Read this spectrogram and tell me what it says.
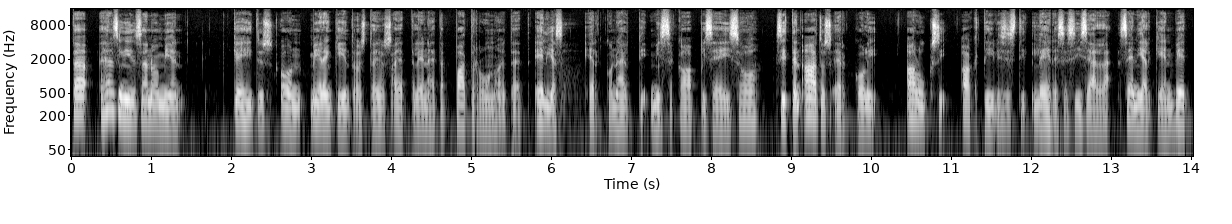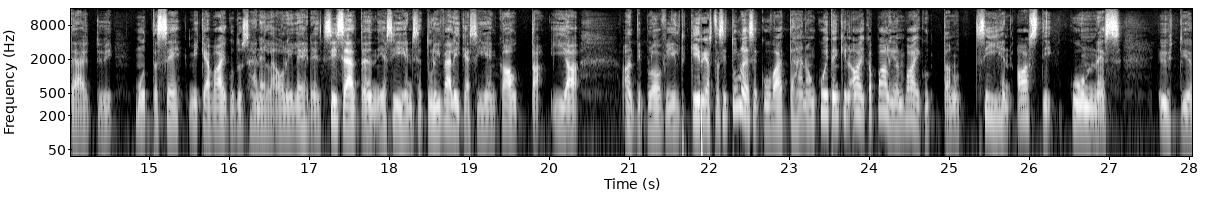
Tämä Helsingin Sanomien kehitys on mielenkiintoista, jos ajattelee näitä patruunoita, että Elias Erkko näytti, missä kaappi seisoo. Sitten Aatos Erkko oli aluksi aktiivisesti lehdessä sisällä, sen jälkeen vetäytyi, mutta se, mikä vaikutus hänellä oli lehden sisältöön ja siihen se tuli välikäsien kautta ja Antti Blofield kirjastasi tulee se kuva, että hän on kuitenkin aika paljon vaikuttanut siihen asti, kunnes yhtiö,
